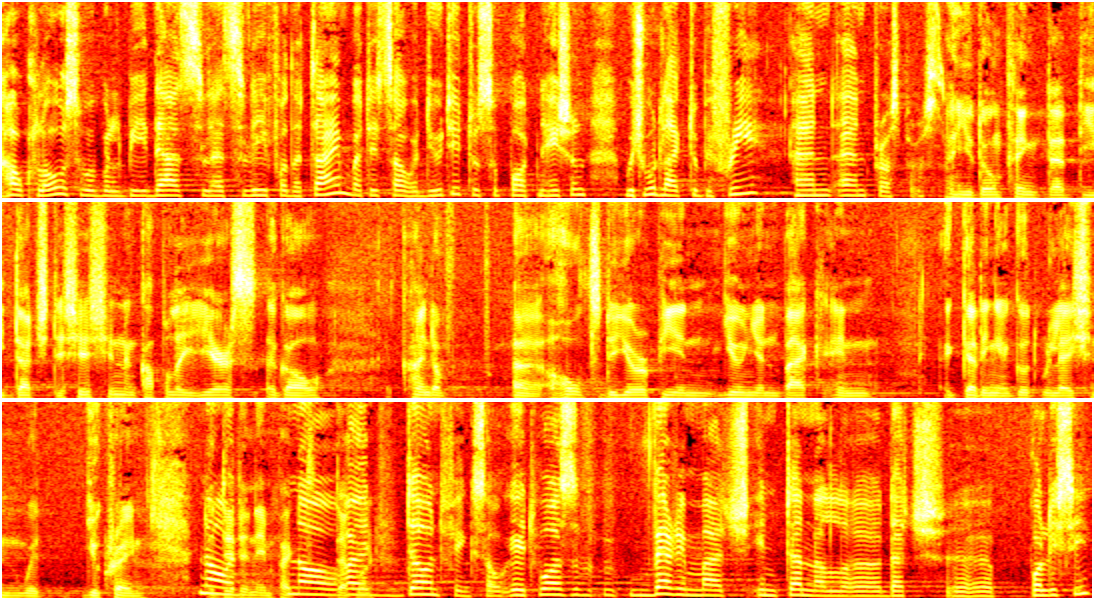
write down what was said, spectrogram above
how close we will be. That's let's leave for the time. But it's our duty to support nation which would like to be free and and prosperous. And you don't think that the Dutch decision a couple of years ago kind of uh, holds the European Union back in getting a good relation with Ukraine? No, it didn't impact no, that much. I don't think so. It was very much internal uh, Dutch uh, policy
